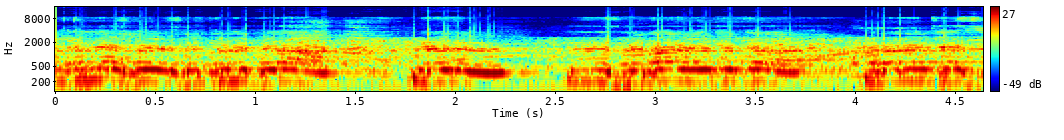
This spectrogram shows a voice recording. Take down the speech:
ఇంటర్నేషనల్ సభ్యులు కూడా నేను ఈ సభా వేదిక మనం చేసి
